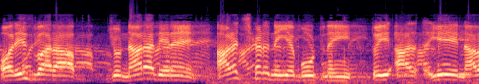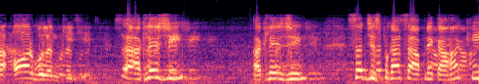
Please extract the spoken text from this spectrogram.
और इस बार आप जो नारा दे रहे हैं आरक्षण नहीं है वोट नहीं तो ये आ, ये नारा और बुलंद कीजिए। अखिलेश जी अखिलेश जी सर जिस प्रकार से आपने कहा कि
